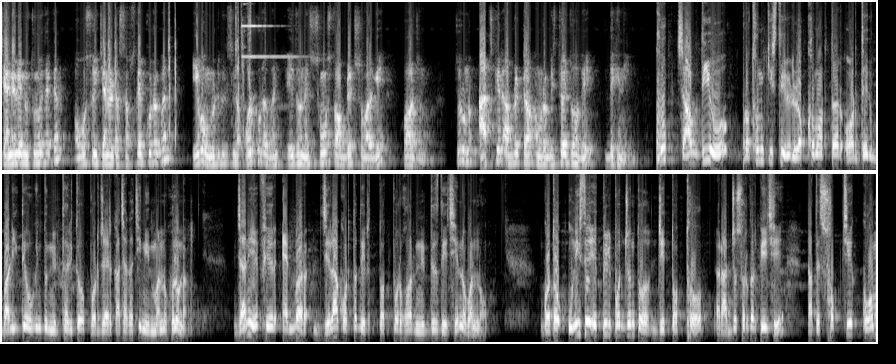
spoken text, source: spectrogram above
চ্যানেলে নতুন হয়ে থাকেন অবশ্যই চ্যানেলটা সাবস্ক্রাইব করে রাখবেন এবং নোটিফিকেশনটা অল করে রাখবেন এই ধরনের সমস্ত আপডেট সবার আগে পাওয়ার জন্য। চলুন আজকের আপডেটটা আমরা বিস্তারিতভাবে দেখে নিই। খুব চাপ দিয়েও প্রথম কিস্তির লক্ষ্যমাত্রার অর্ধেক বাড়িতেও কিন্তু নির্ধারিত পর্যায়ের কাছাকাছি নির্মাণ হলো না। জানিয়ে ফের একবার জেলা কর্তাদের তৎপর হওয়ার নির্দেশ দিয়েছে নবান্ন। গত উনিশে এপ্রিল পর্যন্ত যে তথ্য রাজ্য সরকার পেয়েছে, তাতে সবচেয়ে কম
